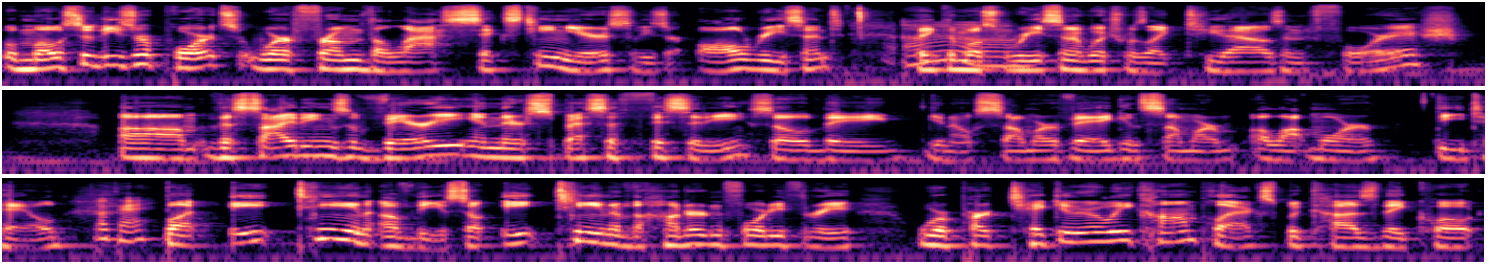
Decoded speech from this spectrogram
Mo- most of these reports were from the last 16 years, so these are all recent. I think the most oh. recent of which was like 2004ish. Um, the sightings vary in their specificity, so they, you know, some are vague and some are a lot more detailed. Okay. But 18 of these, so 18 of the 143, were particularly complex because they, quote,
